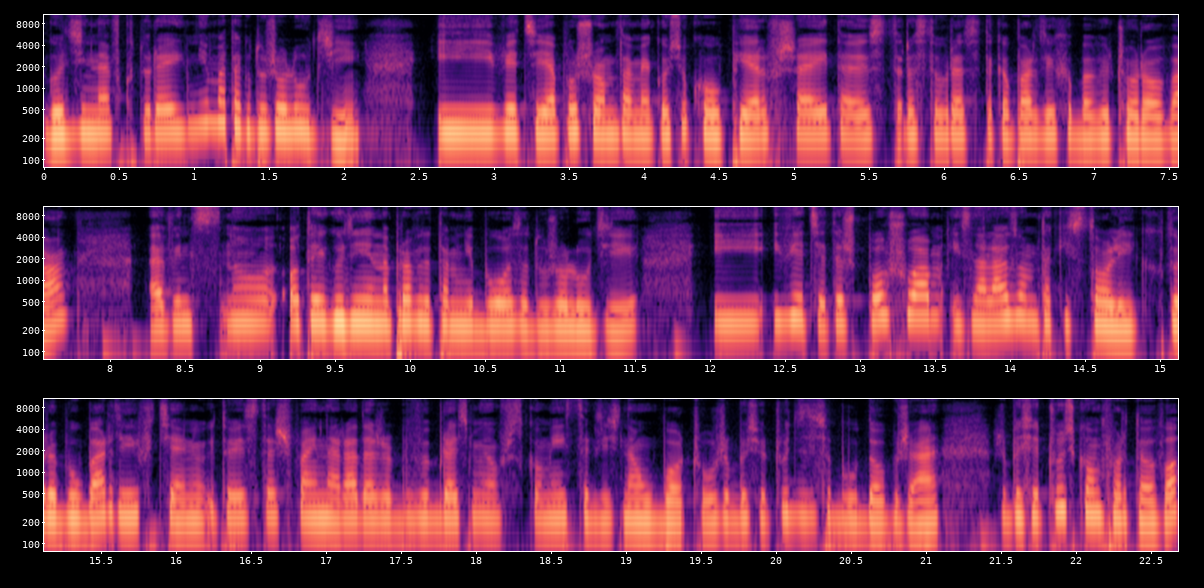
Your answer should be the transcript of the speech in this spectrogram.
godzinę, w której nie ma tak dużo ludzi. I wiecie, ja poszłam tam jakoś około pierwszej, to jest restauracja taka bardziej chyba wieczorowa, E, więc no, o tej godzinie naprawdę tam nie było za dużo ludzi. I, I wiecie, też poszłam i znalazłam taki stolik, który był bardziej w cieniu, i to jest też fajna rada, żeby wybrać mimo wszystko miejsce gdzieś na uboczu, żeby się czuć ze sobą dobrze, żeby się czuć komfortowo.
